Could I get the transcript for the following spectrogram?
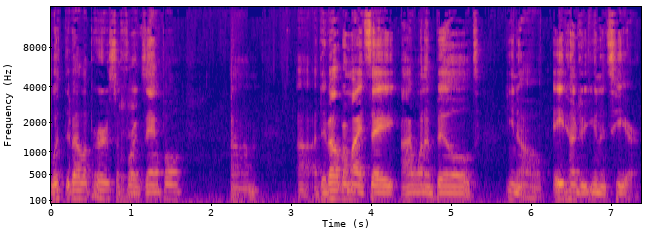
with developers. So, Mm-hmm. for example, um, uh, a developer might say, I want to build, you know, 800 units here.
